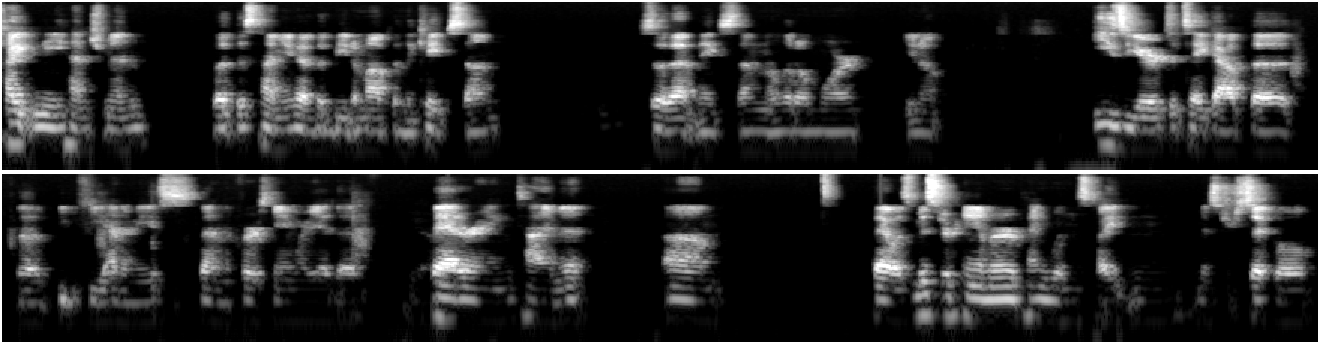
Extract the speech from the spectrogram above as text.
Titany henchmen, but this time you have the beat 'em up and the cape stun. So that makes them a little more, you know, easier to take out the the beefy enemies than the first game where you had to batarang time it. Um, that was Mr. Hammer, Penguin's Titan, Mr. Sickle,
